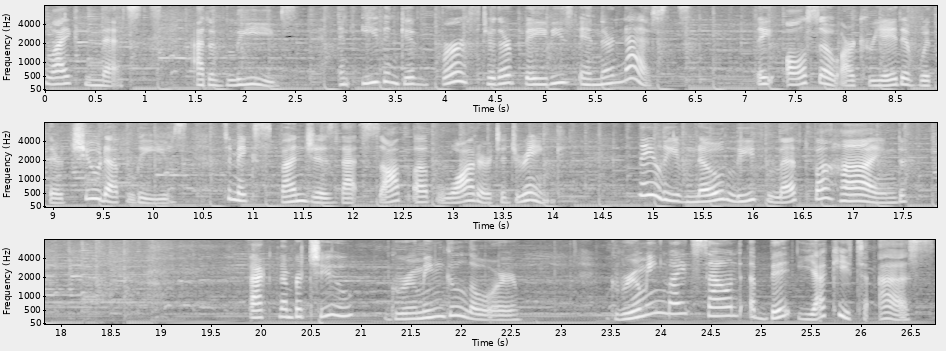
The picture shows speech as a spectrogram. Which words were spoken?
like nests out of leaves and even give birth to their babies in their nests. They also are creative with their chewed up leaves to make sponges that sop up water to drink. They leave no leaf left behind. Fact number two grooming galore. Grooming might sound a bit yucky to us,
